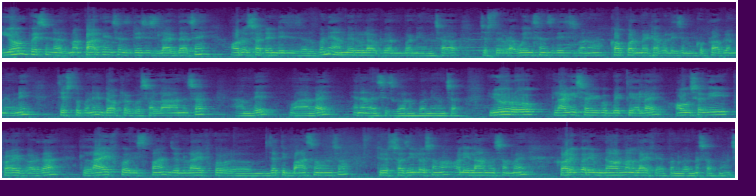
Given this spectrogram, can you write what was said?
यङ पेसेन्टहरूमा पार्किन्सन्स डिजिज लाग्दा चाहिँ अरू सर्टेन डिजिजहरू पनि हामीले रुल आउट गर्नुपर्ने हुन्छ। जस्तो एउटा विल्सन्स डिजिज भनौँ कपर मेटाबोलिजमको प्रब्लमले हुने त्यस्तो पनि डक्टरको सल्लाह अनुसार हामीले उहाँलाई एनालाइसिस गर्नुपर्ने हुन्छ। यो रोग लागिसकेको व्यक्तिहरूलाई औषधि प्रयोग गर्दा लाइफको स्पान जुन लाइफको जति बाँच्नुहुन्छ त्यो सजिलोसँग अलि लामो समय करिब करिब नर्मल लाइफ यापन गर्न सक्नुहुन्छ।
